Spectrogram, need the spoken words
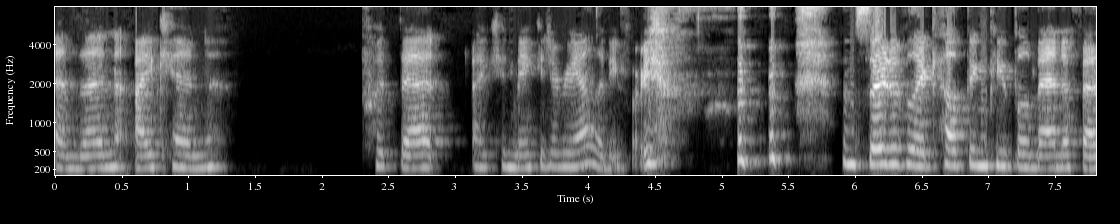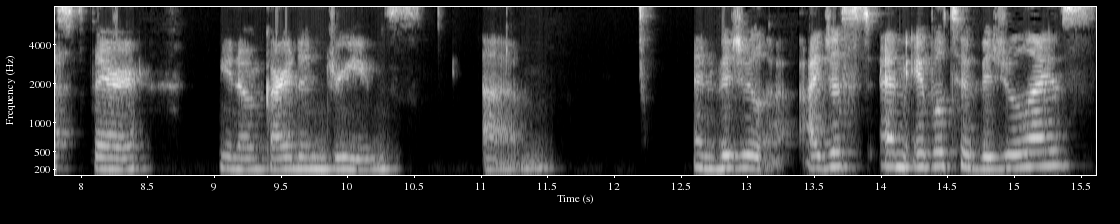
And then I can put that I can make it a reality for you. I'm sort of like helping people manifest their you know, garden dreams. Um, and visual, I just am able to visualize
